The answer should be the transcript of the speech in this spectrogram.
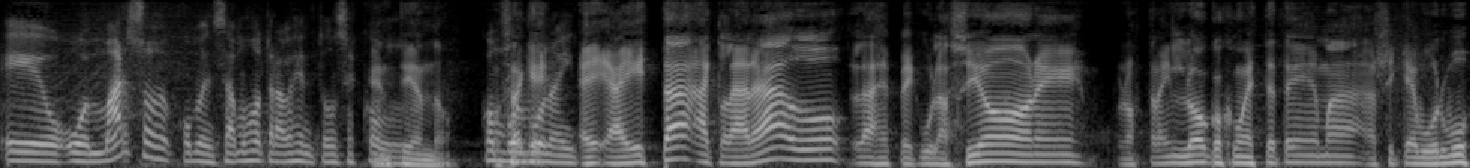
eh, o- en marzo comenzamos otra vez entonces con, entiendo. con O sea que, Burbu Night. eh, ahí está aclarado las especulaciones, nos traen locos con este tema, así que Burbu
